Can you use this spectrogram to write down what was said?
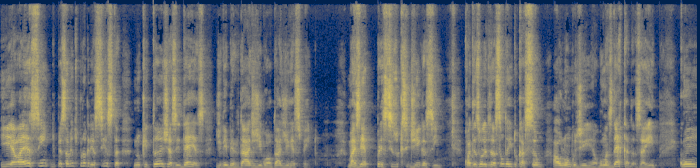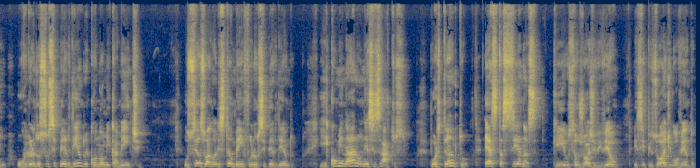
e ela é sim de pensamento progressista no que tange as ideias de liberdade, de igualdade e de respeito. Mas é preciso que se diga assim, com a desvalorização da educação ao longo de algumas décadas aí, com o Rio Grande do Sul se perdendo economicamente, os seus valores também foram se perdendo e culminaram nesses atos. Portanto, estas cenas que o seu Jorge viveu, esse episódio envolvendo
